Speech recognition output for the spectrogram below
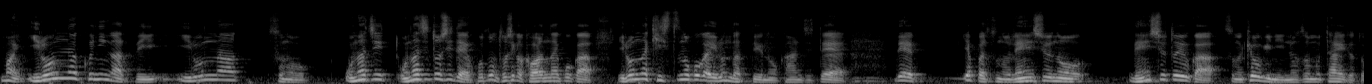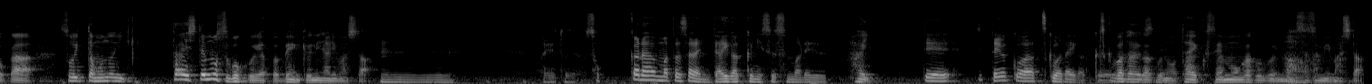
まあいろんな国があっていいろんなその同じ同じ年でほとんど年が変わらない子がいろんな気質の子がいるんだっていうのを感じてでやっぱりその練習の練習というかその競技に臨む態度とかそういったものに対してもすごくやっぱ勉強になりました。うーん。ありがとうございます。そっからまたさらに大学に進まれる。はい、で大学は筑波大学筑波大学の体育専門学群に進みました。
